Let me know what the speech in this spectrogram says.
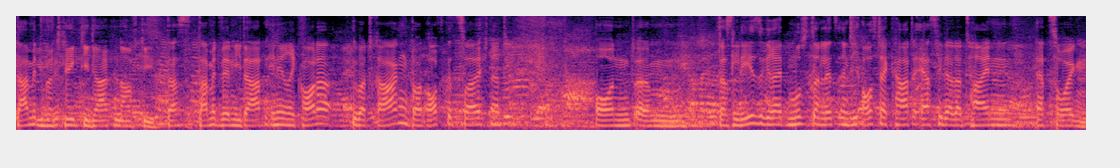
Damit überträgt die Daten auf die. Das, damit werden die Daten in den Rekorder übertragen, dort aufgezeichnet Und ähm, das Lesegerät muss dann letztendlich aus der Karte erst wieder Dateien erzeugen.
